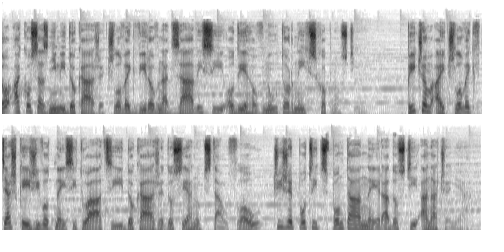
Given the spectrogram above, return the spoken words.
To, ako sa s nimi dokáže človek vyrovnať, závisí od jeho vnútorných schopností. Pričom aj človek v ťažkej životnej situácii dokáže dosiahnuť stav flow, čiže pocit spontánnej radosti a načenia.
